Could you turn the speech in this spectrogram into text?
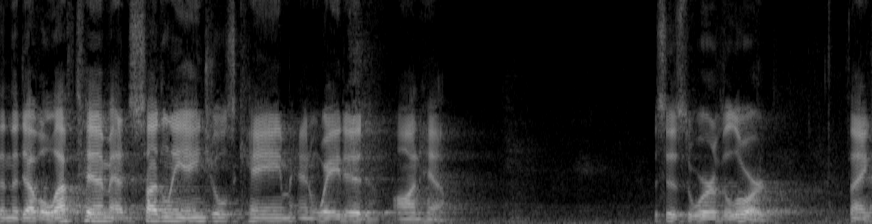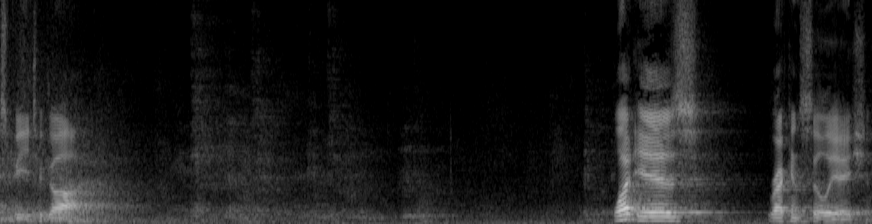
Then the devil left him, and suddenly angels came and waited on him. This is the word of the Lord. Thanks be to God. What is reconciliation?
